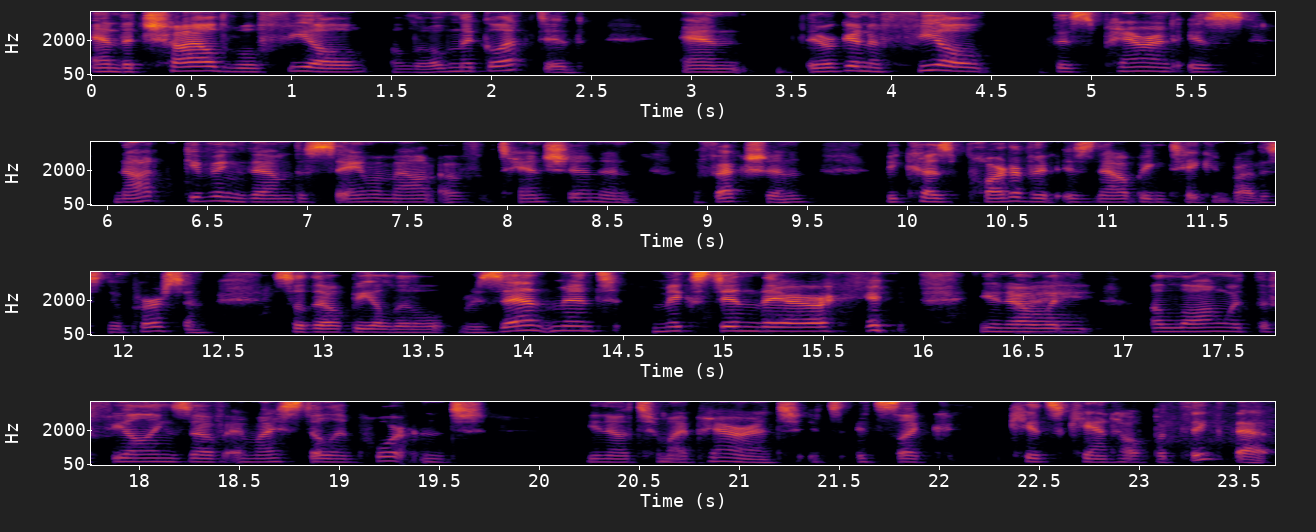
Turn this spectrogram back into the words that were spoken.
And the child will feel a little neglected and they're going to feel this parent is not giving them the same amount of attention and affection because part of it is now being taken by this new person. So there'll be a little resentment mixed in there, you know, right. with, along with the feelings of, am I still important, you know, to my parent? It's, it's like kids can't help but think that.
